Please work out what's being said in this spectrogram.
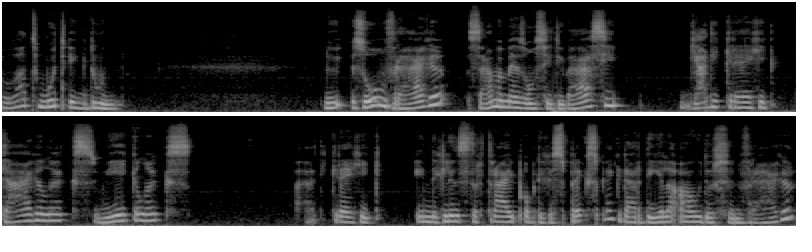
wat moet ik doen? Nu, zo'n vragen, samen met zo'n situatie, ja, die krijg ik dagelijks, wekelijks. Uh, die krijg ik in de Glinstertribe op de gespreksplek. Daar delen ouders hun vragen.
